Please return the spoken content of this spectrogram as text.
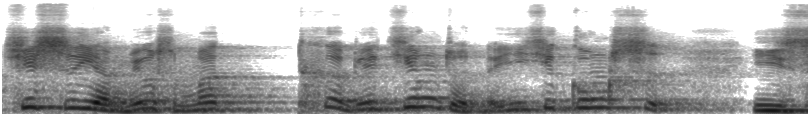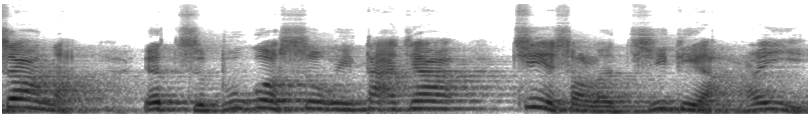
其实也没有什么特别精准的一些公式。以上呢，也只不过是为大家介绍了几点而已。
